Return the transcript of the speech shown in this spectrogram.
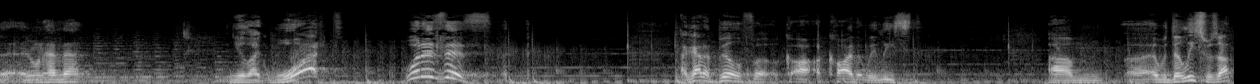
Uh, Anyone have that? And you're like, what? What is this? I got a bill for a car, a car that we leased. Um, uh, the lease was up,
